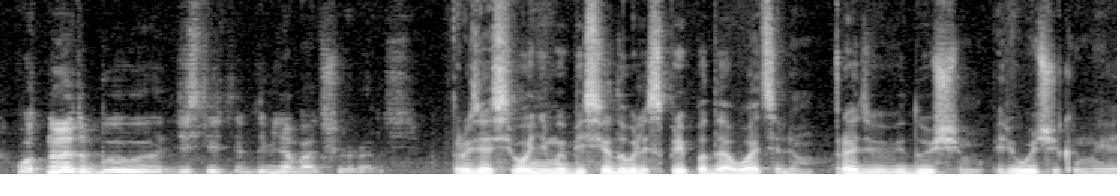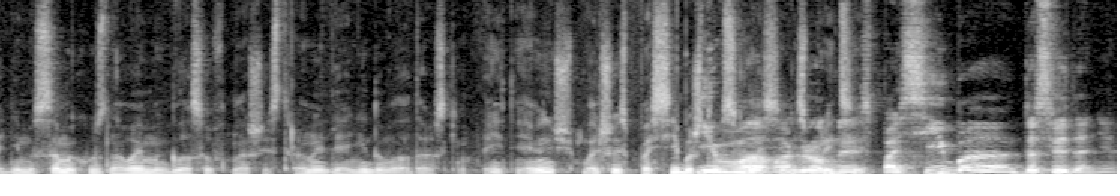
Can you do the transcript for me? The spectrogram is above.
Вот, но это было действительно для меня большой радостью. Друзья, сегодня мы беседовали с преподавателем, радиоведущим, переводчиком и одним из самых узнаваемых голосов нашей страны Леонидом Володарским. Леонид Леонидович, большое спасибо, что и вы согласились вам огромное прийти. спасибо. До свидания.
